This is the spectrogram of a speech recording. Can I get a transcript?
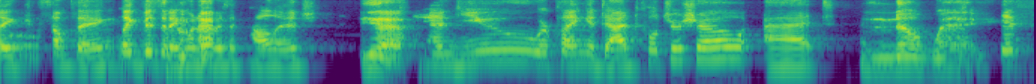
like something, like visiting when I was in college, Yeah. and you were playing a dad culture show at No way. Tiff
